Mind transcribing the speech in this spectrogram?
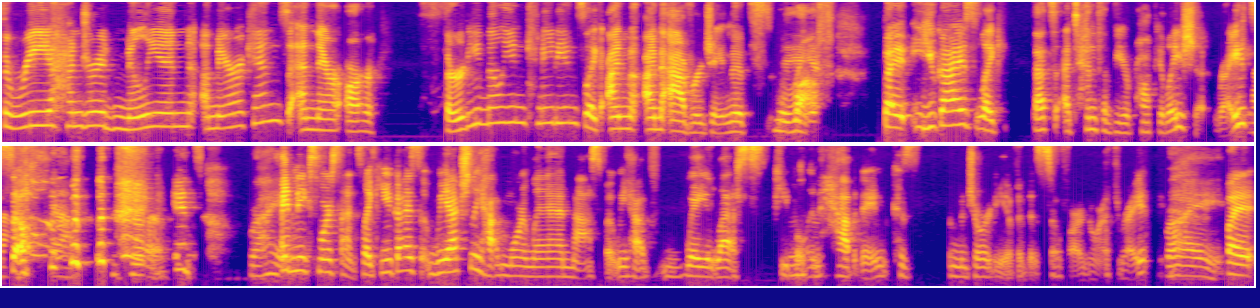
300 million Americans and there are 30 million Canadians. Like I'm I'm averaging. It's yeah. rough. But you guys like that's a tenth of your population, right? Yeah. So yeah sure. it's right it makes more sense. Like you guys we actually have more land mass, but we have way less people Mhm. inhabiting because the majority of it is so far north, right? right but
